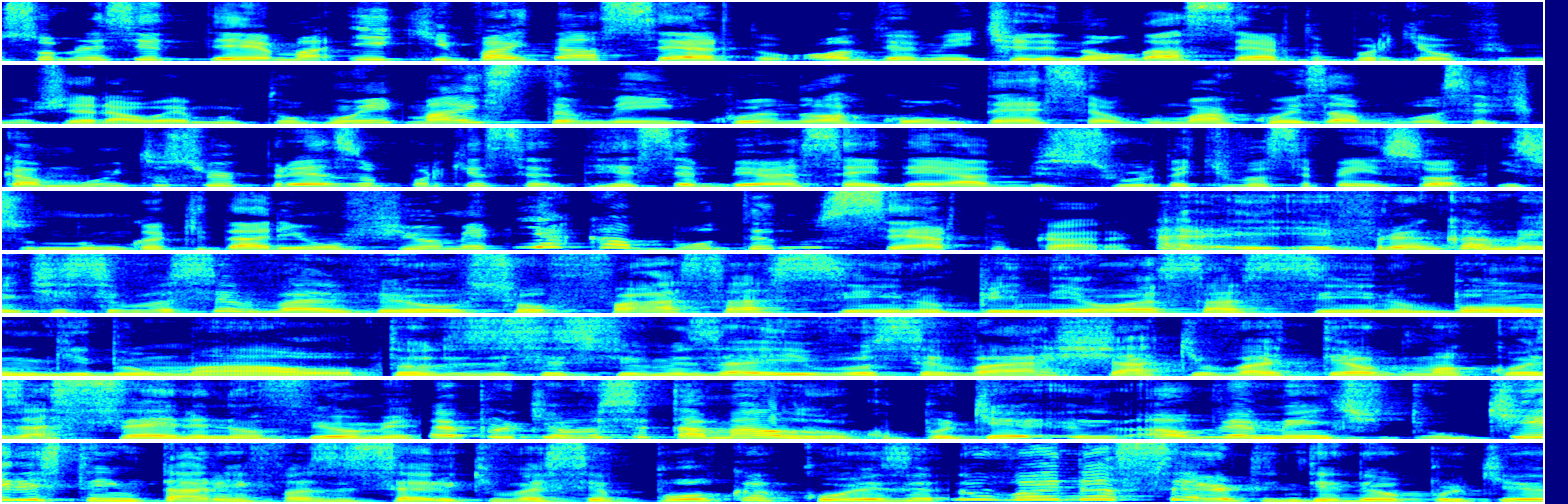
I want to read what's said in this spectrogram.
sobre esse tema e que vai dar certo. Obviamente ele não dá certo porque o filme no geral é muito ruim, mas também quando acontece alguma coisa boa, você fica muito surpreso porque você recebeu essa ideia absurda absurda que você pensou, isso nunca que daria um filme, e acabou dando certo, cara. É, e, e francamente, se você vai ver o Sofá Assassino, Pneu Assassino, Bong do Mal, todos esses filmes aí, você vai achar que vai ter alguma coisa séria no filme, é porque você tá maluco. Porque, obviamente, o que eles tentarem fazer sério, que vai ser pouca coisa, não vai dar certo, entendeu? Porque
